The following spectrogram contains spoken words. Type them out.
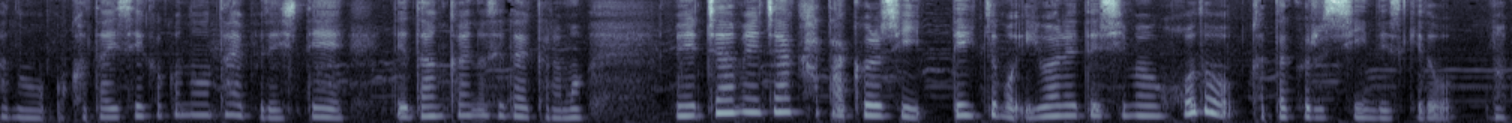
あのお堅い性格のタイプでしてで段階の世代からもめちゃめちゃ堅苦しいっていつも言われてしまうほど堅苦しいんですけど、まあ、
